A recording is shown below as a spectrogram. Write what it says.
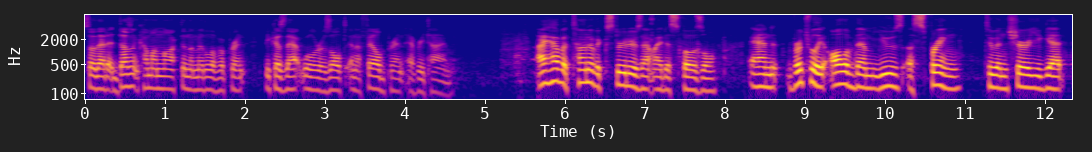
so that it doesn't come unlocked in the middle of a print because that will result in a failed print every time. I have a ton of extruders at my disposal and virtually all of them use a spring to ensure you get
